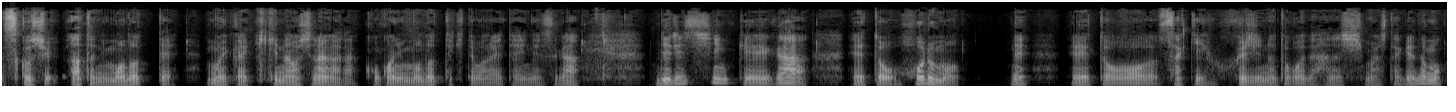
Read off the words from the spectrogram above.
少し後に戻って、もう一回聞き直しながら、ここに戻ってきてもらいたいんですが、自律神経が、えっ、と、ホルモン、ね、えっ、と、さっき副腎のところで話しましたけども、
